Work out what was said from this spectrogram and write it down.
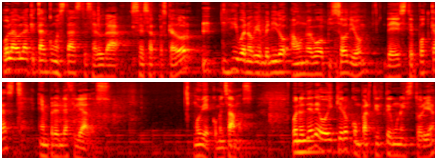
Hola, hola, ¿qué tal? ¿Cómo estás? Te saluda César Pescador y bueno, bienvenido a un nuevo episodio de este podcast Emprende Afiliados. Muy bien, comenzamos. Bueno, el día de hoy quiero compartirte una historia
